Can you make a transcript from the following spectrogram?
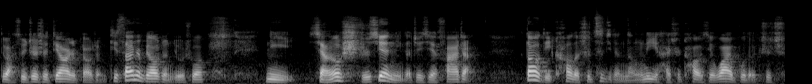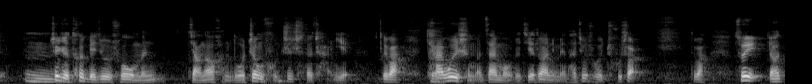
对吧？所以这是第二个标准。第三个标准就是说，你想要实现你的这些发展，到底靠的是自己的能力，还是靠一些外部的支持？嗯，这个特别就是说，我们讲到很多政府支持的产业，对吧？它为什么在某个阶段里面它就是会出事儿，对吧？所以，然后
